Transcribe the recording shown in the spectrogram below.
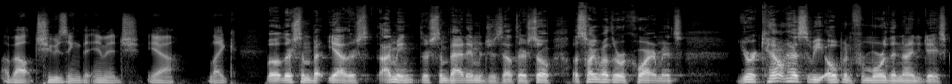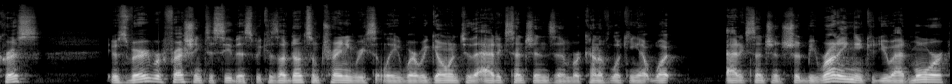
about choosing the image. Yeah. Like, Well, there's some, ba- yeah, there's, I mean, there's some bad images out there. So let's talk about the requirements. Your account has to be open for more than 90 days. Chris, it was very refreshing to see this because I've done some training recently where we go into the ad extensions and we're kind of looking at what ad extensions should be running and could you add more?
